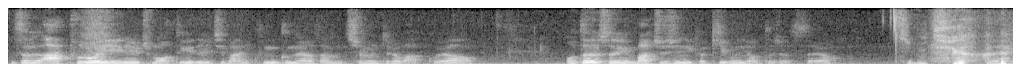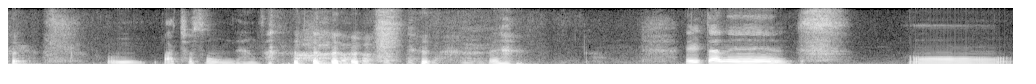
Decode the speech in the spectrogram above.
그래서 앞으로의 일이 좀 어떻게 될지 많이 궁금해서 한번 질문 드려봤고요. 어떠셨어요? 선생님 맞추시니까 기분이 어떠셨어요? 기분이요. 네. 음, 맞췄었는데 항상. 네. 일단은 어,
